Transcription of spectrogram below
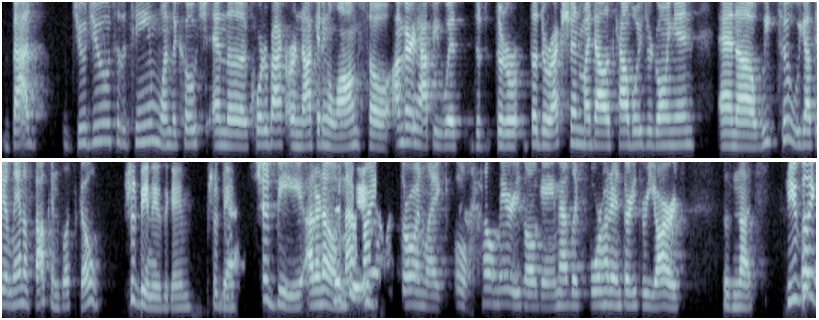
bad juju to the team when the coach and the quarterback are not getting along. So I'm very happy with the, the, the direction my Dallas Cowboys are going in. And uh, week two, we got the Atlanta Falcons. Let's go. Should be an easy game. Should be. Yeah, should be. I don't know. Should Matt be. Ryan was throwing like, oh, Hail Marys all game, had like 433 yards. It was nuts. He's but like,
